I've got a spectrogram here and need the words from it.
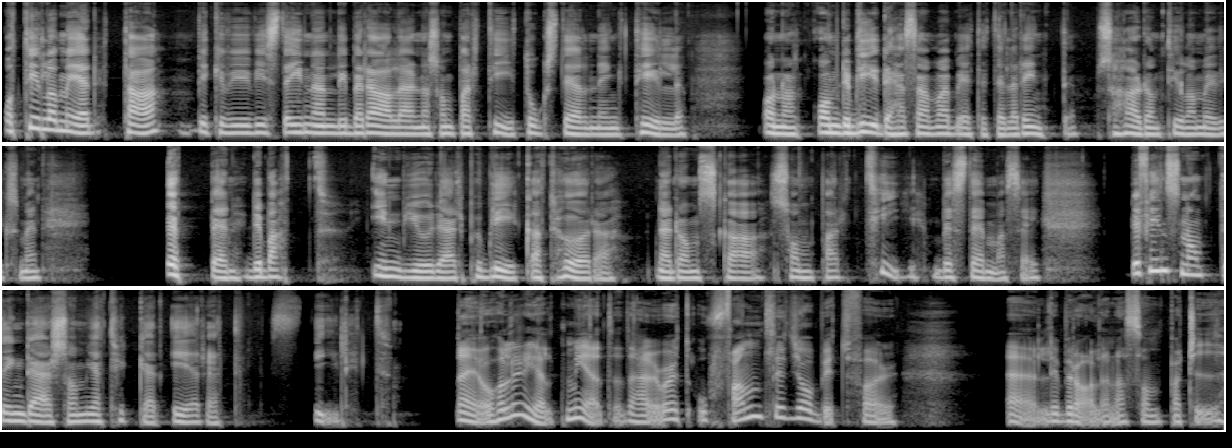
Och till och med ta, vilket vi visste innan Liberalerna som parti tog ställning till om, om det blir det här samarbetet eller inte, så har de till och med liksom en öppen debatt, inbjuder publik att höra när de ska som parti bestämma sig. Det finns någonting där som jag tycker är rätt stiligt. Nej, jag håller helt med. Det här har varit ofantligt jobbigt för eh, Liberalerna som parti.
